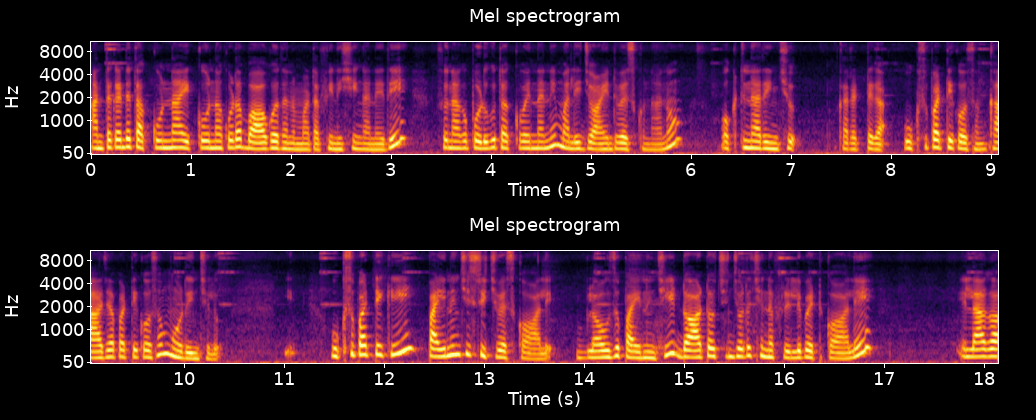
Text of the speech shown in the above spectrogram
అంతకంటే తక్కువ ఉన్నా ఎక్కువ ఉన్నా కూడా బాగోదన్నమాట ఫినిషింగ్ అనేది. సో నాకు పొడుగు తక్కువైందని మళ్ళీ జాయింట్ వేసుకున్నాను. ఒకటిన్నర ఇంచు కరెక్ట్గా. ఉక్సు పట్టి కోసం కాజా పట్టి కోసం మూడు ఇంచులు. ఉక్సు పట్టికి పైనుంచి స్టిచ్ వేసుకోవాలి. బ్లౌజ్ పైనుంచి డాట్ వచ్చిన చోట చిన్న ఫ్రిల్ పెట్టుకోవాలి. ఇలాగా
